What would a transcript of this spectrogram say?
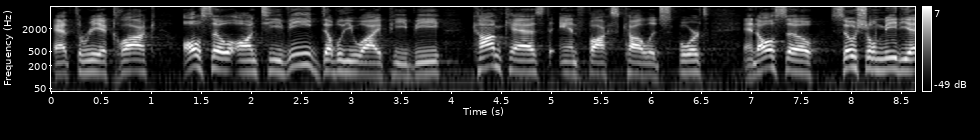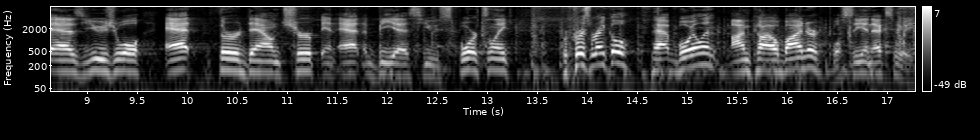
at 3 o'clock. Also on TV, WIPB, Comcast, and Fox College Sports. And also social media as usual at Third Down Chirp and at BSU Sports Link. For Chris Renkel, Pat Boylan, I'm Kyle Binder. We'll see you next week.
